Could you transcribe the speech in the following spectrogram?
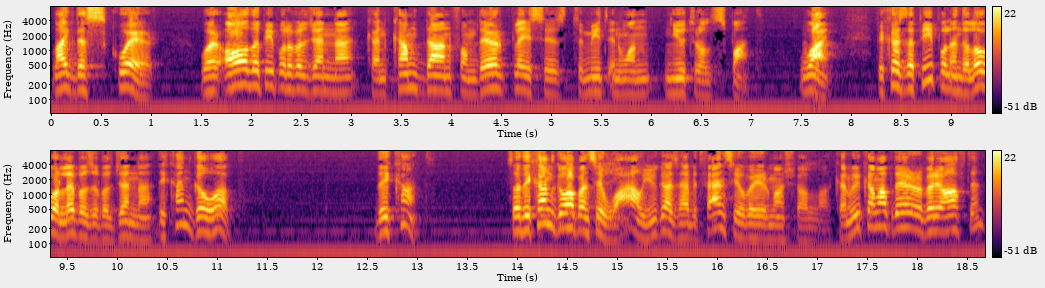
Like the square where all the people of Al-Jannah can come down from their places to meet in one neutral spot. Why? Because the people in the lower levels of Al-Jannah, they can't go up. They can't. So they can't go up and say, wow, you guys have it fancy over here, mashallah. Can we come up there very often?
